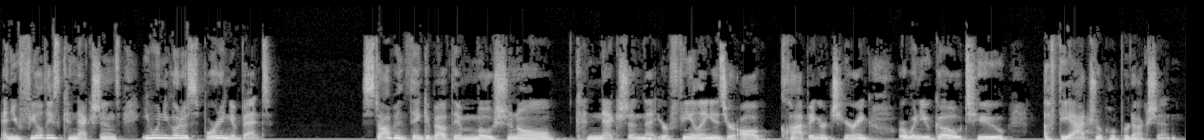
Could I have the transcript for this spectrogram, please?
And you feel these connections even when you go to a sporting event. Stop and think about the emotional connection that you're feeling as you're all clapping or cheering. Or when you go to a theatrical production.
